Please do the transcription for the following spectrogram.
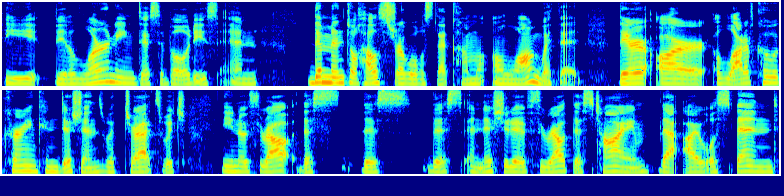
the the learning disabilities and the mental health struggles that come along with it. There are a lot of co-occurring conditions with Tourette's which, you know, throughout this this this initiative throughout this time that I will spend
